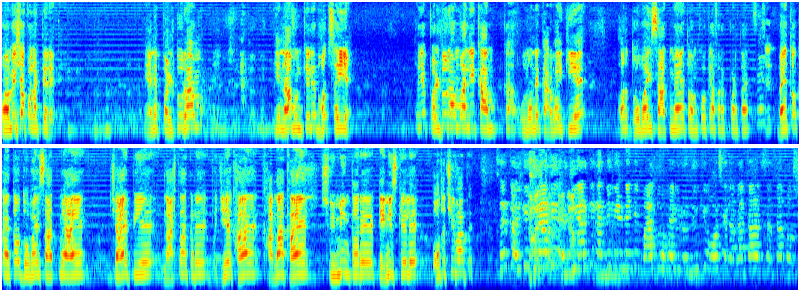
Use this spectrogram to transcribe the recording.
वो हमेशा पलटते रहते यानी पलटू राम ये नाम उनके लिए बहुत सही है। तो ये पलटू राम वाली काम का उन्होंने कार्रवाई की है और दो भाई साथ में आए तो हमको क्या फ़र्क पड़ता है? मैं तो कहता हूँ दो भाई साथ में आए चाय पिए नाश्ता करे भजिए खाए खाना खाए स्विमिंग करे टेनिस खेले बहुत अच्छी बात है। सर कल के जीआर के जीआर के रद्द निर्णय के बाद जो है विरोधियों की ओर से लगातार सत्ता पक्ष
